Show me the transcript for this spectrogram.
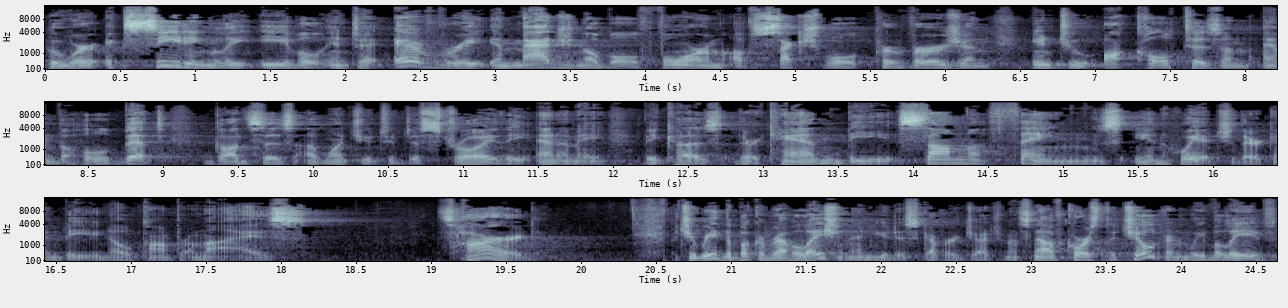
who were exceedingly evil into every imaginable form of sexual perversion, into occultism and the whole bit. God says, I want you to destroy the enemy because there can be some things in which there can be no compromise. It's hard. But you read the book of Revelation and you discover judgments. Now, of course, the children, we believe,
